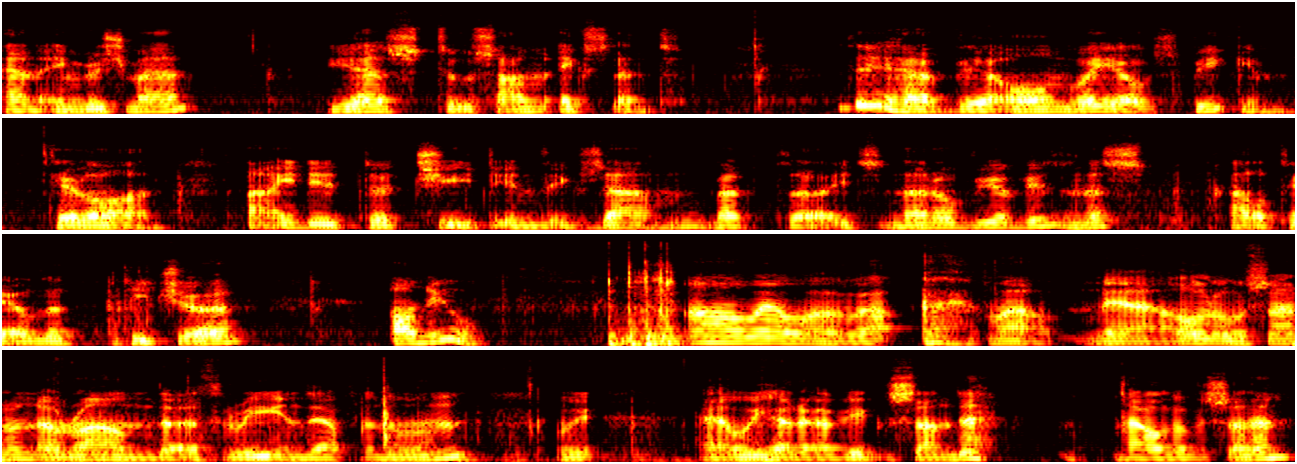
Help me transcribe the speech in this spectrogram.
an Englishman? Yes, to some extent. They have their own way of speaking. Tell on. I did uh, cheat in the exam, but uh, it's none of your business. I'll tell the teacher on you. Oh, well, well, well. well, yeah, all of a sudden, around uh, 3 in the afternoon, we, uh, we had a big thunder all of a sudden,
